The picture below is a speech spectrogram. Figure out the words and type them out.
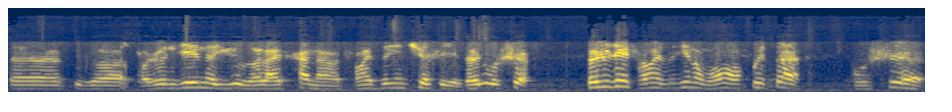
呃，这个保证金的余额来看呢，场外资金确实也在入市，但是这些场外资金呢，往往会在股市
